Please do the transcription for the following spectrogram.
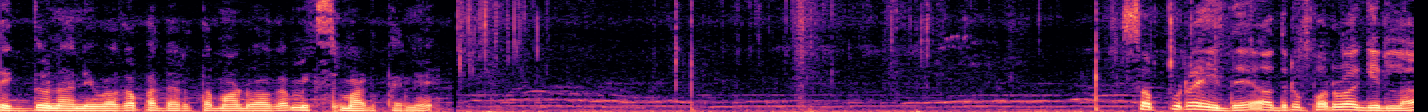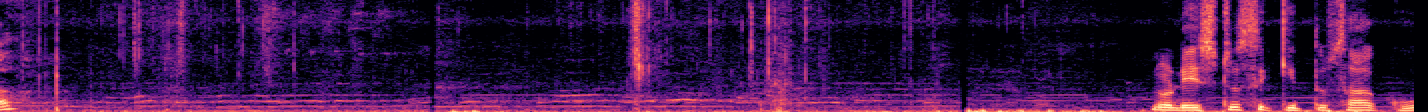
ತೆಗೆದು ನಾನಿವಾಗ ಪದಾರ್ಥ ಮಾಡುವಾಗ ಮಿಕ್ಸ್ ಮಾಡ್ತೇನೆ. ಸಪುರ ಇದೆ ಆದರೂ ಪರವಾಗಿಲ್ಲ. ನೋಡಿ ಎಷ್ಟು ಸಿಕ್ಕಿತ್ತು ಸಾಕು.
